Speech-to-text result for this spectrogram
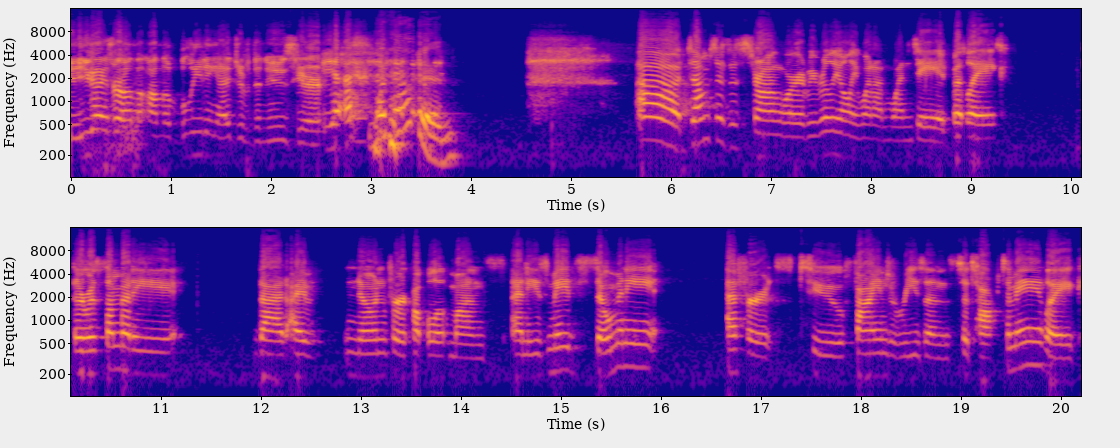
Yeah, you guys are on the on the bleeding edge of the news here. yeah. What happened? Uh, dumped is a strong word. We really only went on one date, but like there was somebody that I've known for a couple of months, and he's made so many efforts to find reasons to talk to me. Like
